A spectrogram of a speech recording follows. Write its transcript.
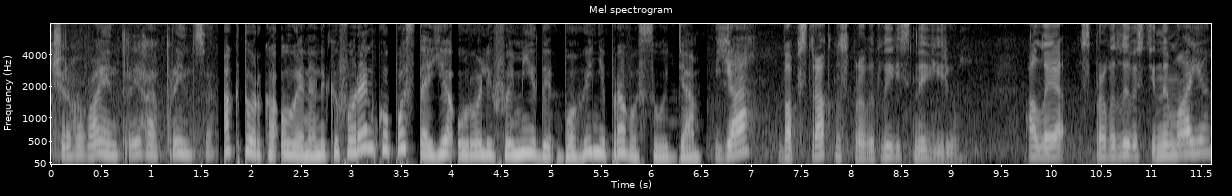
чергова інтрига принца. Акторка Олена Никифоренко постає у ролі Феміди, богині правосуддя. Я в абстрактну справедливість не вірю. Але справедливості немає,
